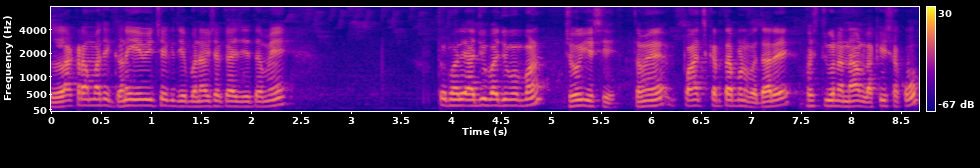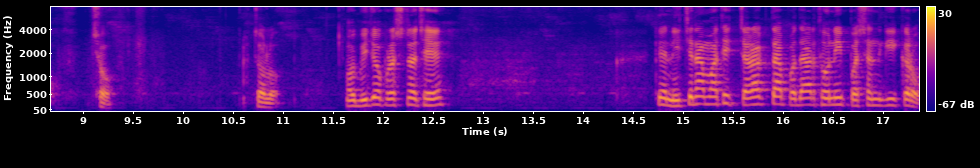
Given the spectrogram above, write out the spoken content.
લાકડામાંથી ઘણી એવી છે કે જે બનાવી શકાય જે તમે તમારી આજુબાજુમાં પણ જોઈએ છે. તમે પાંચ કરતાં પણ વધારે વસ્તુઓના નામ લખી શકો છો. ચલો, હવે બીજો પ્રશ્ન છે કે નીચેનામાંથી ચળકતા પદાર્થોની પસંદગી કરો.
